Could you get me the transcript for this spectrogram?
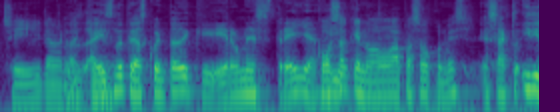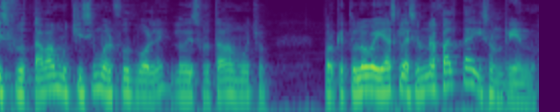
Sí, la verdad. Entonces, que- Ahí es donde te das cuenta de que era una estrella. Cosa Y- que no ha pasado con Messi. Exacto. Y disfrutaba muchísimo el fútbol, ¿eh? Lo disfrutaba mucho. Porque tú lo veías que le hacían una falta y sonriendo.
